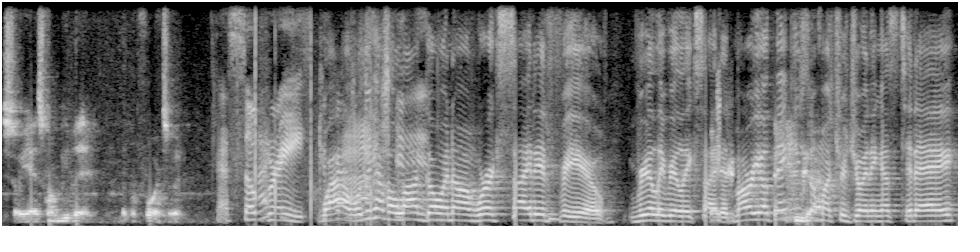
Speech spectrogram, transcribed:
So yeah, it's gonna be lit. Looking forward to it. That's so great. Wow, well, you have a lot going on. We're excited for you. Really, really excited. Thank. Mario, thank Thank you you, so much for joining us today.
